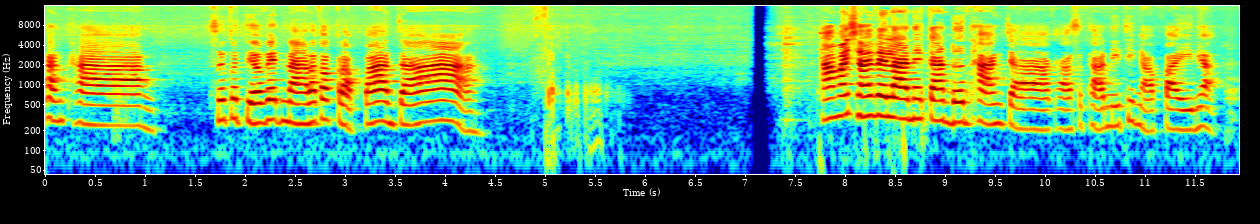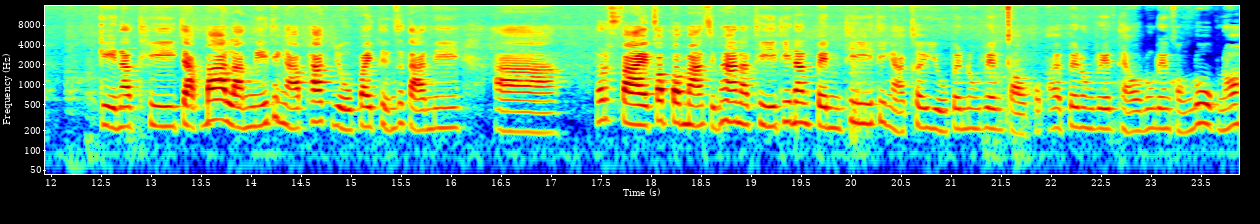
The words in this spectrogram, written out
ข้างทางซื้อก๋วยเตี๋ยวเวียดนามแล้วก็กลับบ้านจ้าถ้าไม่ใช้เวลาในการเดินทางจากสถานีที่หงาไปเนี่ย กี่นาทีจากบ้านหลังนี้ที่หงาพักอยู่ไปถึงสถานีรถไฟก็ประมาณ 15 นาทีที่นั่นเป็นที่ที่หงาเคยอยู่เป็นโรงเรียนเก่าเอ่อเป็นโรงเรียนแถวโรงเรียนของลูกเนาะ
